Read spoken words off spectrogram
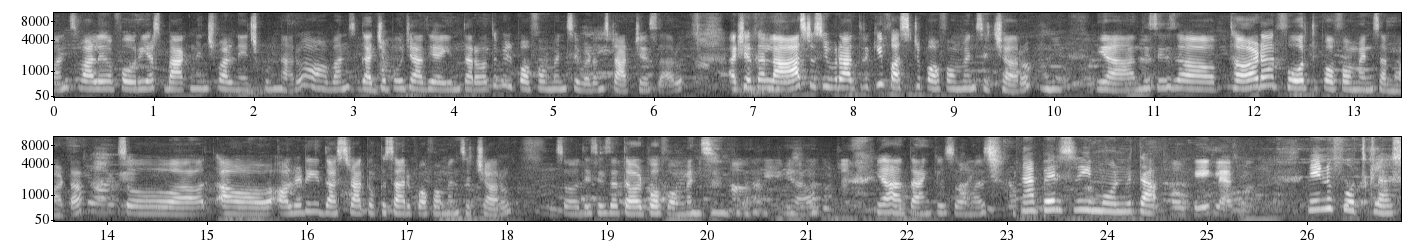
వన్స్ వాళ్ళు ఫోర్ ఇయర్స్ బ్యాక్ నుంచి వాళ్ళు నేర్చుకుంటున్నారు. వన్స్ గజ్జ పూజ అది అయిన తర్వాత వీళ్ళు పర్ఫార్మెన్స్ ఇవ్వడం స్టార్ట్ చేశారు. యాక్చువల్గా లాస్ట్ శివరాత్రికి ఫస్ట్ పర్ఫార్మెన్స్ ఇచ్చారు. Yeah this is third or fourth performance అనమాట సో ఆల్రెడీ దసరాకి ఒకసారి పర్ఫార్మెన్స్ ఇచ్చారు. So this is the third performance yeah yeah thank you so much నా పేరు శ్రీ మోన్విత. ఓకే క్లాస్ మా నేను ఫోర్త్ క్లాస్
